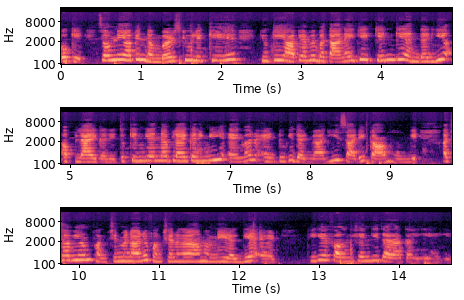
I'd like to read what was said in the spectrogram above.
okay so हमने यहाँ पे नंबर्स क्यों लिखे हैं? क्योंकि यहाँ पे हमें बताना है कि किन के अंदर ये अप्लाई करें। तो किन के अंदर अप्लाई करेंगे? ये एन वन एन टू के दरमियान ही सारे काम होंगे। अच्छा अभी हम फ़ंक्शन बना रहे हैं। फ़ंक्शन का नाम हमने रख दिया ऐड ठीक है फ़ंक्शन की तरह का ही है ये।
